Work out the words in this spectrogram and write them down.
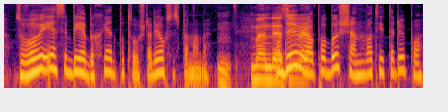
Och så får vi ECB-besked på torsdag, det är också spännande. Mm. och du är... då, på börsen, vad tittar du på?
